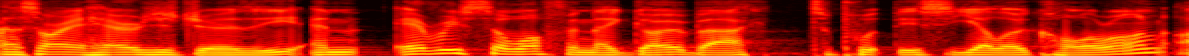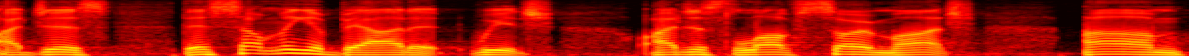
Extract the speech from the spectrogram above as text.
uh, sorry, a heritage jersey, and every so often they go back to put this yellow collar on, I just there's something about it which I just love so much. Um,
